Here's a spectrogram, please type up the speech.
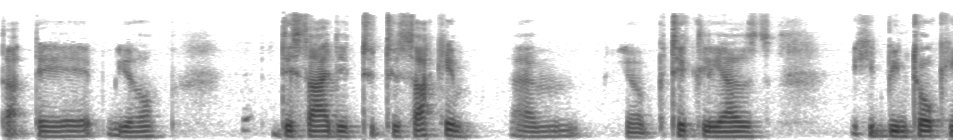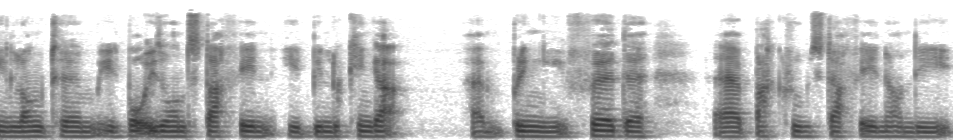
that they you know decided to, to sack him. Um, you know, particularly as he'd been talking long term. He'd brought his own staff in. He'd been looking at um, bringing further uh, backroom staff in on the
